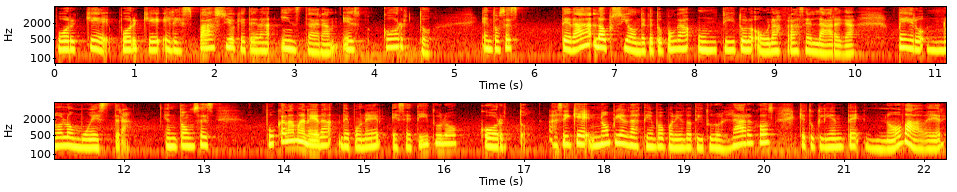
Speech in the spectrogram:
¿Por qué? Porque el espacio que te da Instagram es corto. Entonces, te da la opción de que tú pongas un título o una frase larga, pero no lo muestra. Entonces, busca la manera de poner ese título corto. Así que no pierdas tiempo poniendo títulos largos que tu cliente no va a ver.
